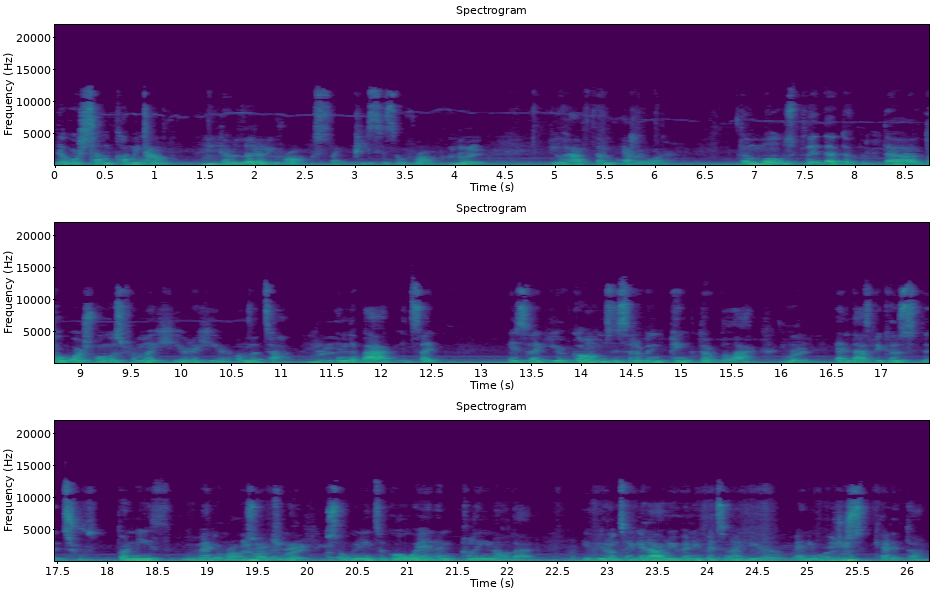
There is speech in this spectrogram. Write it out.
there were some coming out. Mm. They were literally rocks, like pieces of rock. Right. You have them everywhere. The most, the, the, the, the worst one was from like here to here on the top. Right. In the back, it's like, it's like your gums, instead of being pink, they're black. Right. And that's because it's beneath many rocks. Rocks, right. So we need to go in and clean all that. If you don't take it out, even if it's not here, anywhere, Mhm. just get it done.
